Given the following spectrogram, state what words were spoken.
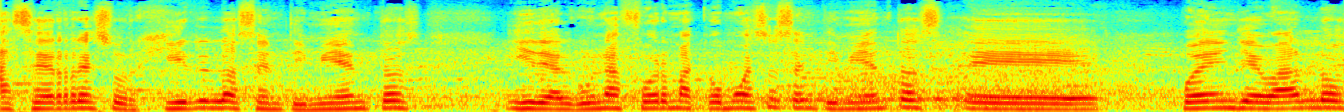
hacer resurgir los sentimientos y de alguna forma cómo esos sentimientos eh, pueden llevarlos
